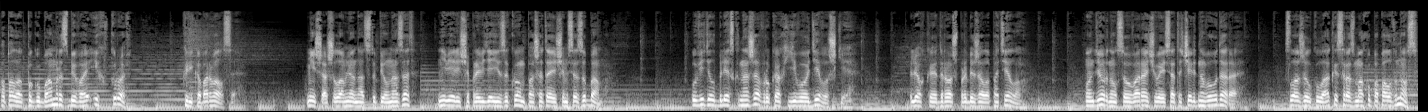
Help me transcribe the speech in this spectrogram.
попала по губам, разбивая их в кровь. Крик оборвался. Миша ошеломленно отступил назад, неверяще проведя языком по шатающимся зубам. Увидел блеск ножа в руках его девушки. Легкая дрожь пробежала по телу. Он дернулся, уворачиваясь от очередного удара. Сложил кулак и с размаху попал в нос.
